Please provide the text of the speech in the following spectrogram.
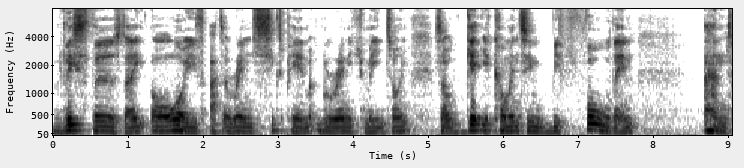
this Thursday live at around 6 pm Greenwich Mean Time. So get your comments in before then and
